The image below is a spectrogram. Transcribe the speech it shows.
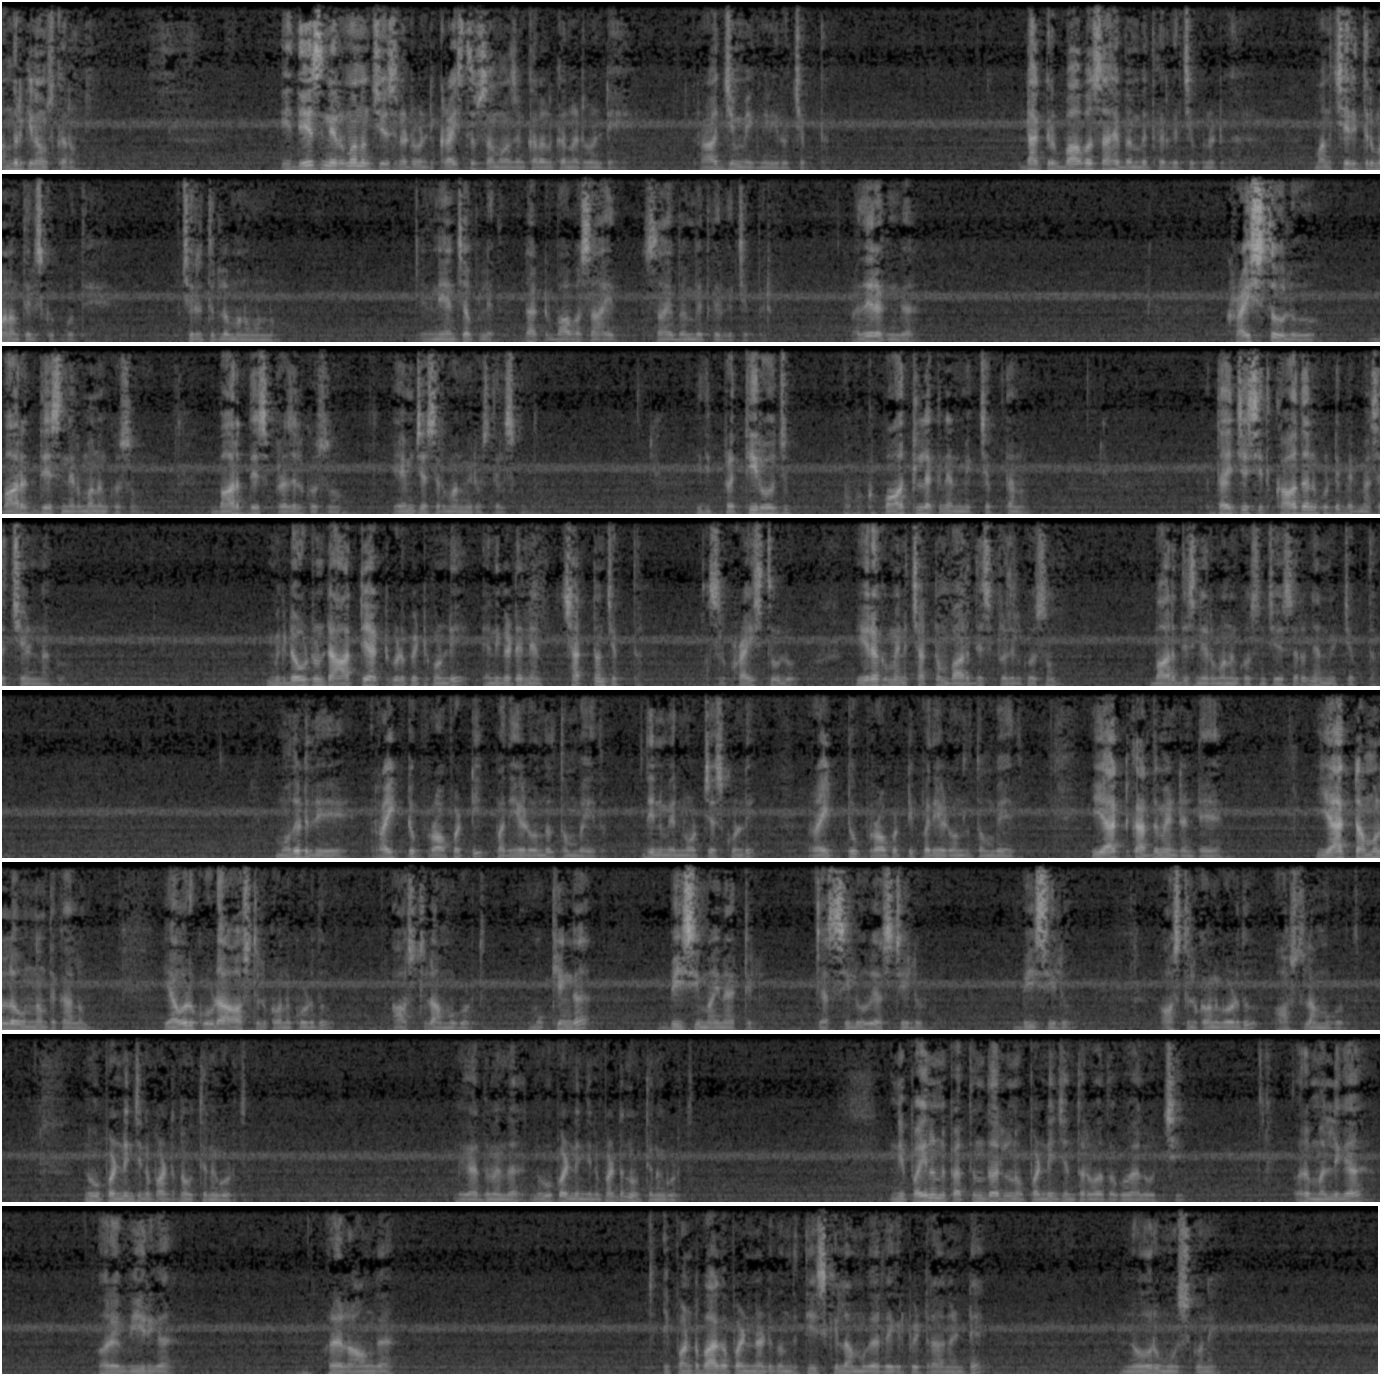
అందరికీ నమస్కారం. ఈ దేశ నిర్మాణం చేసినటువంటి క్రైస్తవ సమాజం కలలు కన్నటువంటి రాజ్యం మీకు నేను ఈరోజు చెప్తాను. డాక్టర్ బాబాసాహెబ్ అంబేద్కర్ గారు చెప్పినట్టుగా మన చరిత్ర మనం తెలుసుకోకపోతే చరిత్రలో మనం ఉండం. ఇది నేను చెప్పలేదు. డాక్టర్ బాబాసాహెబ్ సాహెబ్ అంబేద్కర్ గారు చెప్పారు. అదే రకంగా క్రైస్తవులు భారతదేశ నిర్మాణం కోసం భారతదేశ ప్రజల కోసం ఏం చేశారో మనం ఈరోజు తెలుసుకుందాం. ఇది ప్రతిరోజు ఒక్కొక్క పార్ట్ లెక్క నేను మీకు చెప్తాను. దయచేసి ఇది కాదు అనుకుంటే మీరు మెసేజ్ చేయండి నాకు. మీకు డౌట్ ఉంటే ఆర్టీ యాక్ట్ కూడా పెట్టుకోండి. ఎందుకంటే నేను చట్టం చెప్తాను అసలు క్రైస్తవులు ఏ రకమైన చట్టం భారతదేశ ప్రజల కోసం భారతదేశ నిర్మాణం కోసం చేశారో నేను మీకు చెప్తాను మొదటిది రైట్ టు ప్రాపర్టీ పదిహేడు వందల తొంభై ఐదు. దీన్ని మీరు నోట్ చేసుకోండి. రైట్ టు ప్రాపర్టీ పదిహేడు వందల తొంభై ఐదు. ఈ యాక్ట్కి అర్థం ఏంటంటే ఈ యాక్ట్ అమల్లో ఉన్నంతకాలం ఎవరు కూడా ఆస్తులు కొనకూడదు ఆస్తులు అమ్మకూడదు. ముఖ్యంగా బీసీ మైనార్టీలు ఎస్సీలు ఎస్టీలు బీసీలు ఆస్తులు కొనకూడదు ఆస్తులు అమ్మకూడదు. నువ్వు పండించిన పంట నువ్వు తినకూడదు. నీకు అర్థమైందా? నువ్వు పండించిన పంట నువ్వు తినకూడదు. నీ పైన ఉన్న పెత్తందారులు నువ్వు పండించిన తర్వాత ఒకవేళ వచ్చి ఒరే మల్లిగా ఒరే వీరిగా ఒరే రాంగ్గా ఈ పంట బాగా పండినట్టుగా ఉంది తీసుకెళ్ళి అమ్మగారి దగ్గర పెట్టరా అని అంటే నోరు మూసుకొని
